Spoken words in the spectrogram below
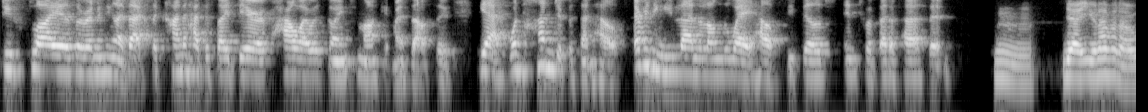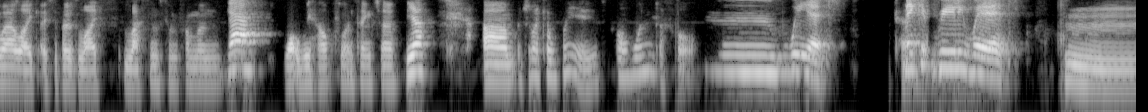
do flyers or anything like that because I kind of had this idea of how I was going to market myself. So, yeah, 100% helped. Everything you learn along the way helps you build into a better person. Hmm. Yeah, you never know where, like, I suppose life lessons come from and Yeah. what will be helpful and things. So, yeah. Um, would you like a weird or wonderful? Mm, weird. Okay. Make it really weird. Hmm.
